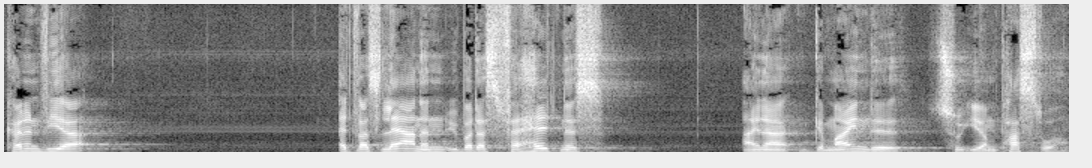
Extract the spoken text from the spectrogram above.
können wir etwas lernen über das Verhältnis einer Gemeinde zu ihrem Pastor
